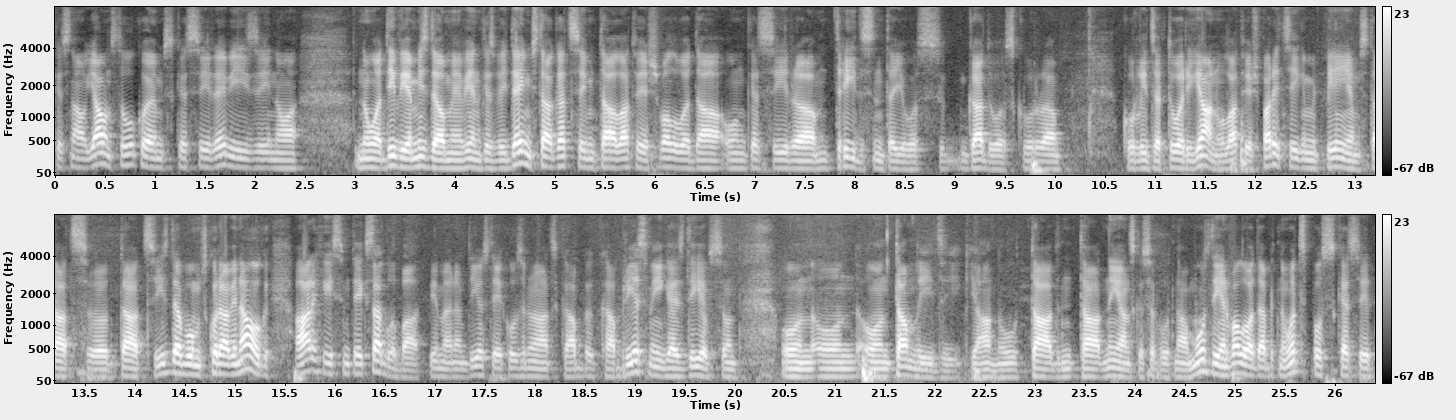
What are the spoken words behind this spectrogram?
kas nav jauns tulkojums, kas ir revīzija no no diviem izdevumiem, viena, kas bija 19. gadsimtā latviešu valodā un kas ir um, 30. gados, kur, uh, kur līdz ar to arī, jā, nu, latviešu paricīgam ir pieejams tāds, uh, tāds izdevums, kurā vienalga arhīsmi tiek saglabāti, piemēram, Dievs tiek uzrunāts kā, kā briesmīgais Dievs un, un, un, un tam līdzīgi, jā, nu, tāda, tāda nians, kas varbūt nav mūsdienu valodā, bet no otras puses, kas ir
